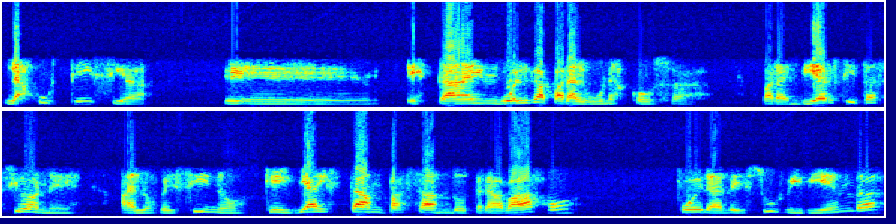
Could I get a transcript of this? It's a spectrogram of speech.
la justicia está en huelga para algunas cosas, para enviar citaciones a los vecinos que ya están pasando trabajo fuera de sus viviendas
